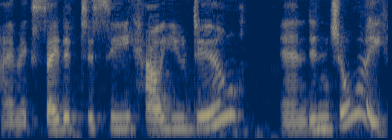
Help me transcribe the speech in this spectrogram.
I'm excited to see how you do and enjoy.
